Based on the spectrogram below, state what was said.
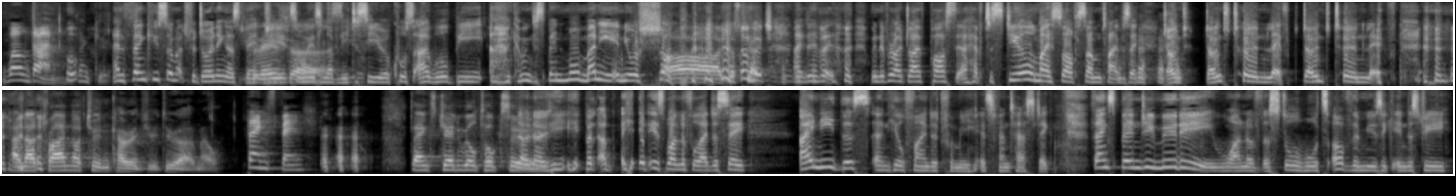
Well done. Thank you. And thank you so much for joining us, Benji. It's always lovely to see you. Of course, I will be uh, coming to spend more money in your shop, Ah, just go- which I never. Whenever I drive past there, I have to steel myself sometimes. Say, don't, don't turn left. Don't turn left. and I try not to encourage you, do I, Mel? Thanks, Benj. Thanks, Jen. We'll talk soon. no, no. He, he, but um, it is wonderful. I just say. I need this, and he'll find it for me. It's fantastic. Thanks, Benji Moody, one of the stalwarts of the music industry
